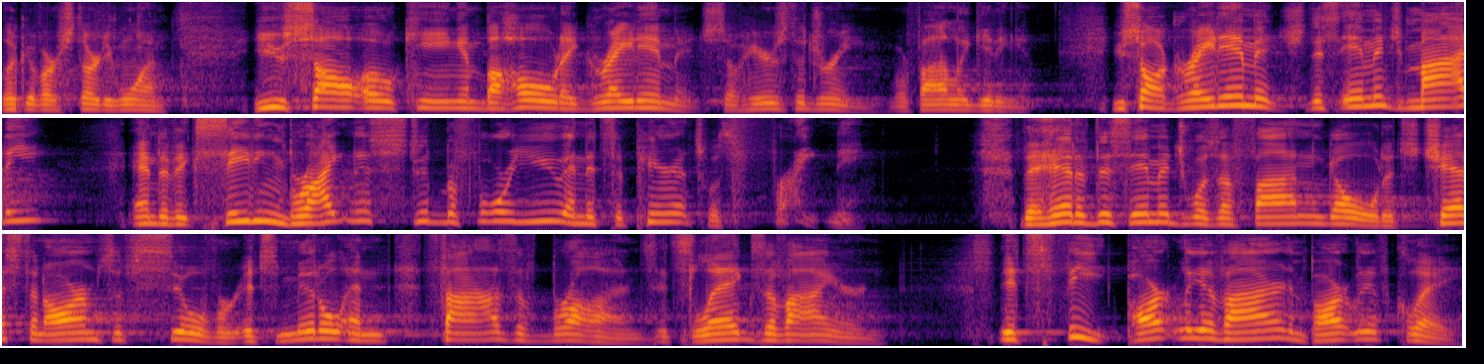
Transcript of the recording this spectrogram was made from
Look at verse 31. You saw, O king, and behold, a great image. So here's the dream. We're finally getting it. You saw a great image. This image, mighty and of exceeding brightness, stood before you, and its appearance was frightening. The head of this image was of fine gold, its chest and arms of silver, its middle and thighs of bronze, its legs of iron, its feet partly of iron and partly of clay.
